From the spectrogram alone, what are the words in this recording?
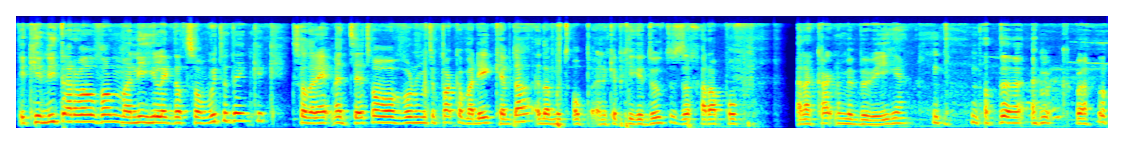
Ik geniet daar wel van, maar niet gelijk dat zou moeten, denk ik. Ik zou er eigenlijk mijn tijd wel wat voor moeten pakken. Maar nee, ik heb dat en dat moet op. En ik heb geen geduld, dus dat gaat rap op. En dan kan ik nog mee bewegen. dat eh, heb ik wel.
